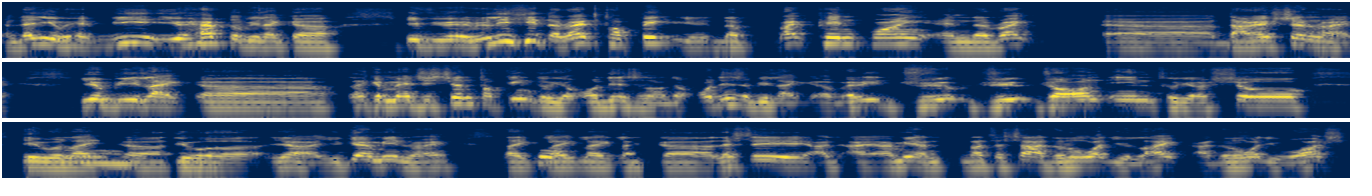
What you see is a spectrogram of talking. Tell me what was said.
and then you have be you have to be like a if you really hit the right topic, the right pain point, and the right uh, direction, right, you'll be like uh, like a magician talking to your audience. You know? The audience will be like uh, very drew, drew, drawn into your show. They were like, uh, they were, yeah, you get me, mean, right? Like, yeah. like, like, like, uh, let's say, I, I, I mean, Natasha, I don't know what you like, I don't know what you watch,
